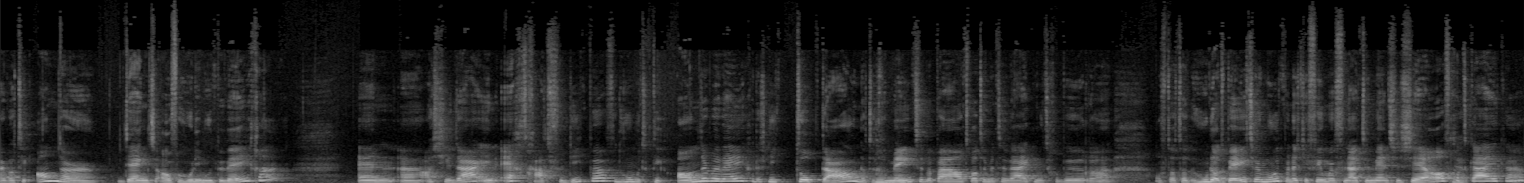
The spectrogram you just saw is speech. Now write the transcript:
bij wat die ander denkt over hoe die moet bewegen. En uh, als je daarin echt gaat verdiepen, van hoe moet ik die ander bewegen, dus niet top-down, dat de gemeente bepaalt wat er met de wijk moet gebeuren, of dat dat, hoe dat beter moet, maar dat je veel meer vanuit de mensen zelf gaat kijken.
